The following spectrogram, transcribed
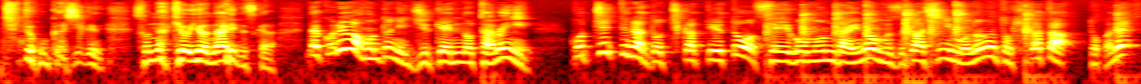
ちょっとおかしく、そんな教養ないですから。だからこれは本当に受験のためにこっちっていうのはどっちかっていうと、正誤問題の難しいものの解き方とかね、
